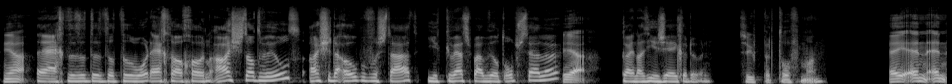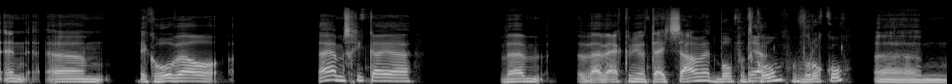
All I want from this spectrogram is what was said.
ja, Echt, dat, dat, dat, dat wordt echt wel gewoon, als je dat wilt, als je daar open voor staat, je kwetsbaar wilt opstellen, ja. kan je dat hier zeker doen. Super tof, man. Hey, en en, en ehm, ik hoor wel... Nou ja, misschien kan je... We, wij werken nu een tijdje samen met Bob.com, of Rokkel. Ehm, eh,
